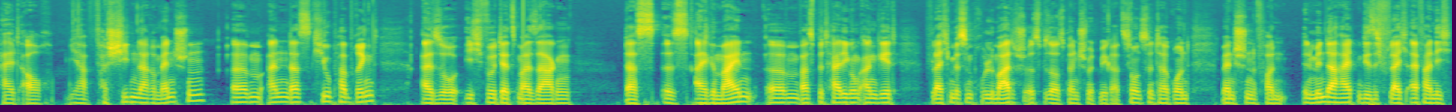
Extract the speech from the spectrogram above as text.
halt auch ja, verschiedenere Menschen ähm, an das Cupa bringt. Also ich würde jetzt mal sagen, dass es allgemein, ähm, was Beteiligung angeht, vielleicht ein bisschen problematisch ist, besonders Menschen mit Migrationshintergrund, Menschen von in Minderheiten, die sich vielleicht einfach nicht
